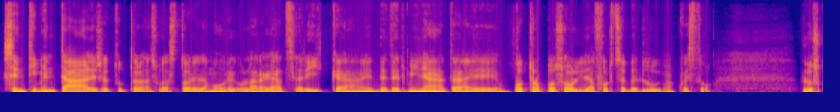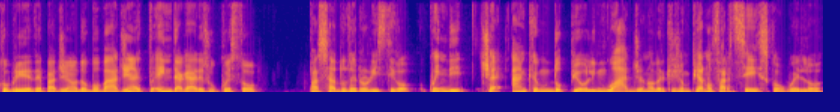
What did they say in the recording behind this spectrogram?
sentimentale, c'è tutta la sua storia d'amore con la ragazza ricca e determinata e un po' troppo solida forse per lui, ma questo lo scoprirete pagina dopo pagina e, indagare su questo passato terroristico. Quindi c'è anche un doppio linguaggio, no? perché c'è un piano farsesco, quello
